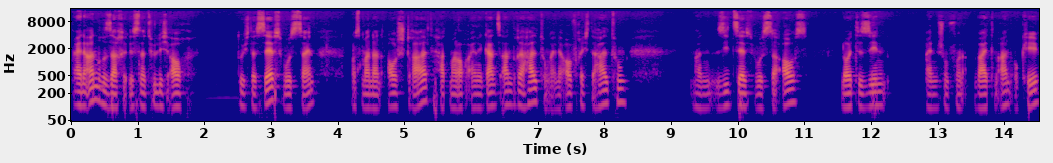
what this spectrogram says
Eine andere Sache ist natürlich auch durch das Selbstbewusstsein was man dann ausstrahlt, hat man auch eine ganz andere Haltung, eine aufrechte Haltung. Man sieht selbstbewusster aus. Leute sehen einen schon von weitem an, okay,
